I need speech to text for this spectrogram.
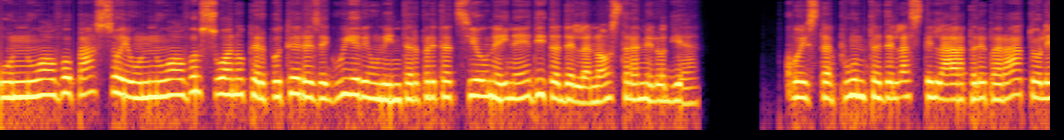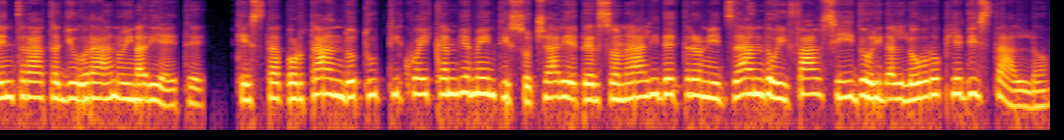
un nuovo passo e un nuovo suono per poter eseguire un'interpretazione inedita della nostra melodia. Questa punta della stella ha preparato l'entrata di Urano in Ariete, che sta portando tutti quei cambiamenti sociali e personali detronizzando i falsi idoli dal loro piedistallo.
